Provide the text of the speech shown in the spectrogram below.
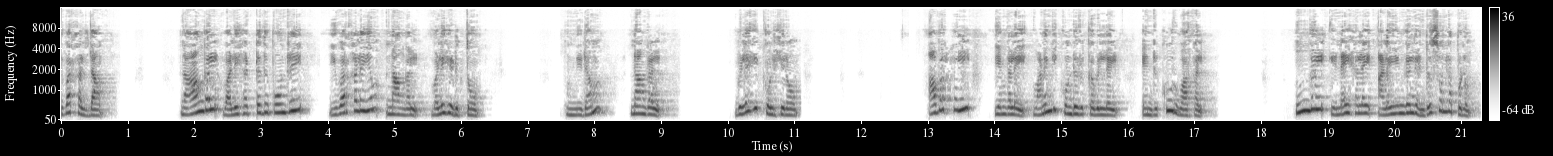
இவர்கள்தாம். நாங்கள் வழிகட்டது போன்றே இவர்களையும் நாங்கள் வழிகெடுத்தோம். உன்னிடம் நாங்கள் விலகிக் கொள்கிறோம் அவர்கள் எங்களை வணங்கிக் கொண்டிருக்கவில்லை என்று கூறுவார்கள். உங்கள் இணைகளை அழையுங்கள் என்று சொல்லப்படும்.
